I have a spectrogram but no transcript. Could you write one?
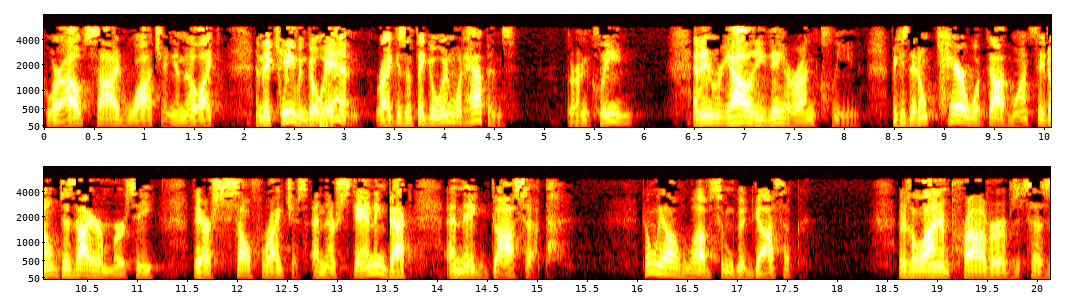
who are outside watching and they're like, and they can't even go in, right? Because if they go in, what happens? They're unclean. And in reality, they are unclean because they don't care what God wants. They don't desire mercy. They are self righteous. And they're standing back and they gossip. Don't we all love some good gossip? There's a line in Proverbs that says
